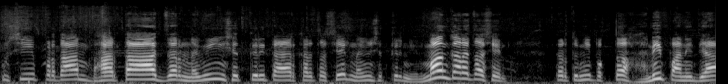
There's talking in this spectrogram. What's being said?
कृषी प्रधान भारतात जर नवीन शेतकरी तयार करायचा असेल नवीन शेतकरी निर्माण करायचा असेल तर तुम्ही फक्त हमी पाणी द्या.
